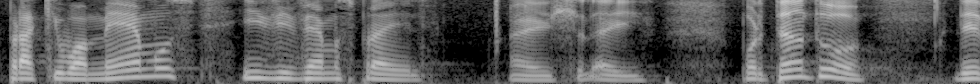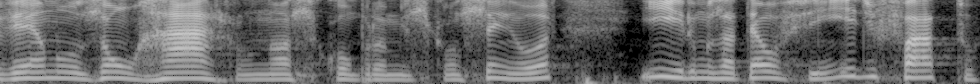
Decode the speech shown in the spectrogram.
para que o amemos e vivemos para ele. É isso daí. Portanto, devemos honrar o nosso compromisso com o Senhor e irmos até o fim. E de fato,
